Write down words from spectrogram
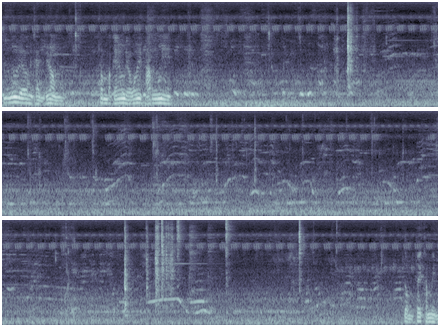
อืมรู้เร็วขันพี่น้องต้มปลาเค็งเดี๋ยวก็มีพักนี่ต้มใส่ขมิ้น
